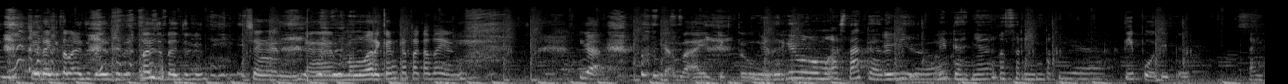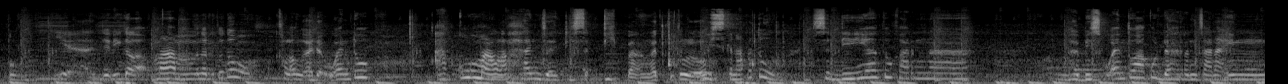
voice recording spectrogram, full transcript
Ya udah kita lanjut lanjut lanjut lanjut jangan jangan mengeluarkan kata-kata yang nggak nggak baik gitu Nggak tadi kan mau ngomong astaga, tapi Iya. lidahnya keserimpet. Iya. tipu tipu Typo. Iya, jadi kalau malah menurutku tuh kalau nggak ada UN tuh aku malahan jadi sedih banget gitu loh. Wis kenapa tuh? Sedihnya tuh karena habis UN tuh aku udah rencanain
